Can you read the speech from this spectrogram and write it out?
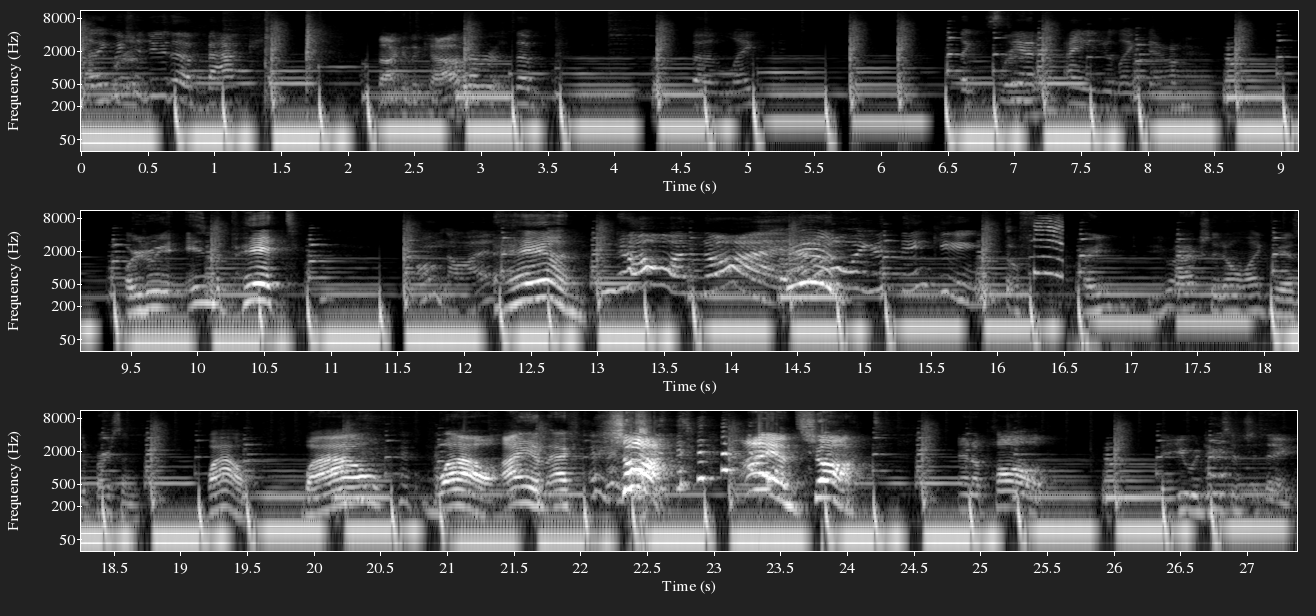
I think we should do the back, Back of the calf? whatever, the, the leg. Like, stand. I need your leg down. Oh, you're doing it in the pit! No, I'm not. Hand! No, I'm not. I don't know what you're thinking. What the f? Are you, you actually don't like me as a person. Wow. Wow. Wow. I am actually shocked! I am shocked! And appalled that you would do such a thing.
